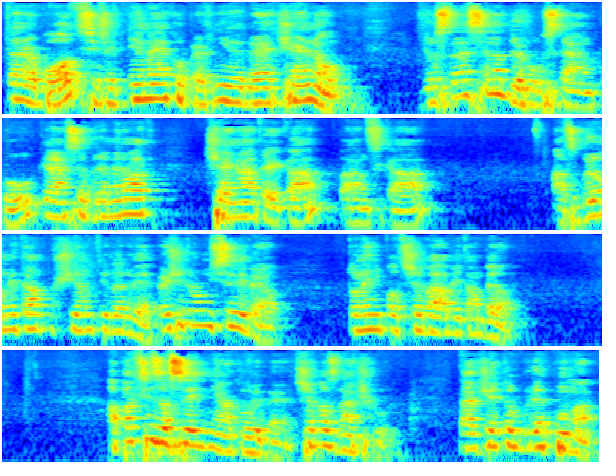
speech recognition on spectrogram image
ten robot si řekněme jako první vybere černou. Dostane se na druhou stránku, která se bude jmenovat černá trika, pánská, a zbudou mi tam už jenom tyhle dvě. Protože to už si vybral. To není potřeba, aby tam byla. A pak si zase nějakou vybere, třeba značku. Takže to bude Puma.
